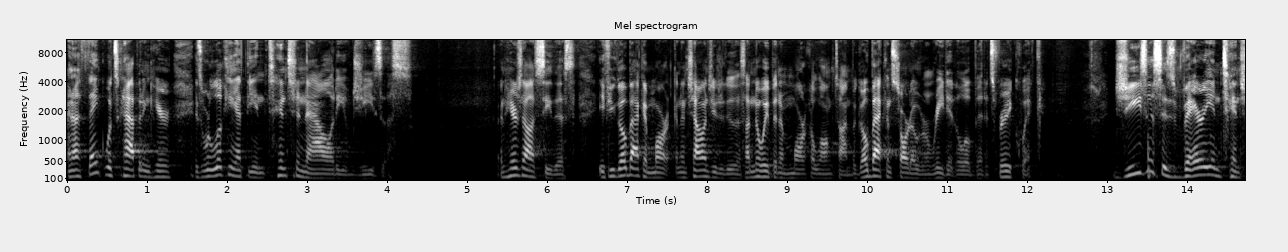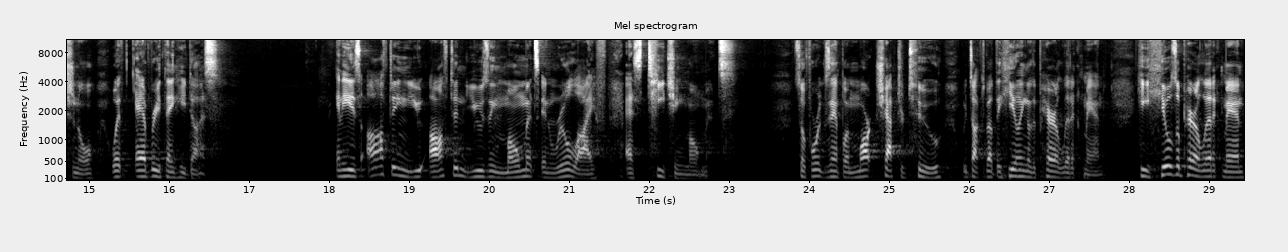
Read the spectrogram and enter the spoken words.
And I think what's happening here is we're looking at the intentionality of Jesus. And here's how I see this. If you go back in Mark, and I challenge you to do this, I know we've been in Mark a long time, but go back and start over and read it a little bit. It's very quick. Jesus is very intentional with everything he does. And he is often, often using moments in real life as teaching moments. So, for example, in Mark chapter 2, we talked about the healing of the paralytic man. He heals a paralytic man,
